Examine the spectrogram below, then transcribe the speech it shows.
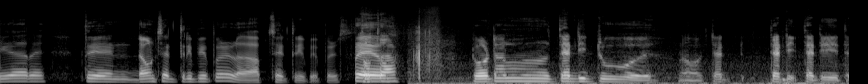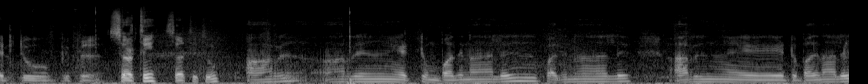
here. uh, Three, downside three people, uh, upside three people. Total? Total 32. Uh, no, 30, 30, 30, 32 people. 30, 32. ആറ് ആറ് എട്ടും പതിനാല് പതിനാല് ആറ് എട്ട് പതിനാല്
